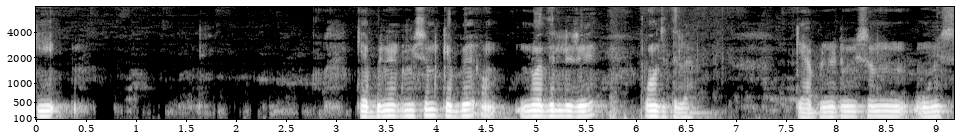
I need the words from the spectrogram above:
कि कैबिनेट मिशन के नुआ दिल्ली में पहुंची था कैबिनेट मिशन उन्नीस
